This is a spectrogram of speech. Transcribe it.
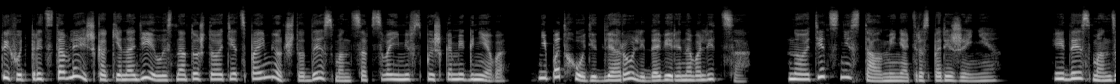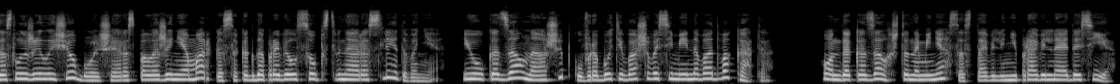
«Ты хоть представляешь, как я надеялась на то, что отец поймет, что Десмонд со своими вспышками гнева не подходит для роли доверенного лица? Но отец не стал менять распоряжение. И Десмонд заслужил еще большее расположение Маркоса, когда провел собственное расследование и указал на ошибку в работе вашего семейного адвоката. Он доказал, что на меня составили неправильное досье.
